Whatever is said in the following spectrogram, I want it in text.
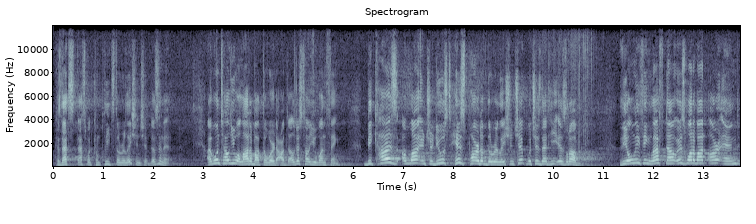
because that's, that's what completes the relationship, doesn't it? I won't tell you a lot about the word abd, I'll just tell you one thing. Because Allah introduced His part of the relationship, which is that He is Rabb. The only thing left now is what about our end?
